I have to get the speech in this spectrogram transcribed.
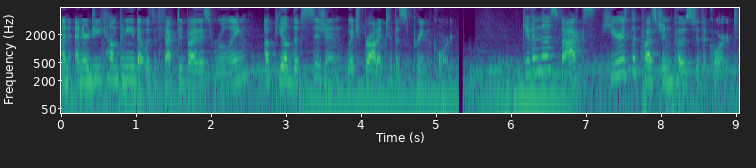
an energy company that was affected by this ruling, appealed the decision, which brought it to the Supreme Court. Given those facts, here is the question posed to the court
